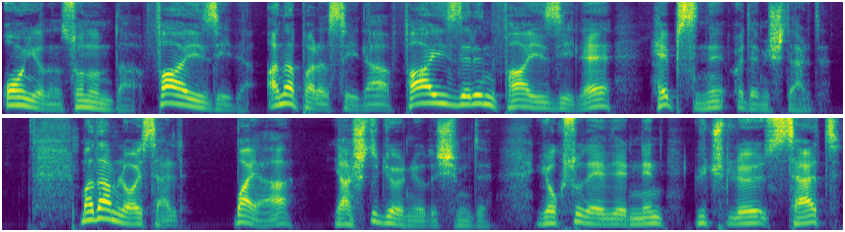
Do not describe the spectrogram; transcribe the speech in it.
10 yılın sonunda faiziyle, ana parasıyla, faizlerin faiziyle hepsini ödemişlerdi. Madame Loisel bayağı yaşlı görünüyordu şimdi. Yoksul evlerinin güçlü, sert,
